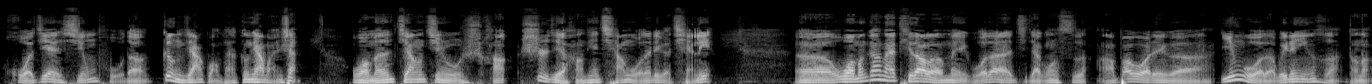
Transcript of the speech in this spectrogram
火箭型谱的更加广泛、更加完善，我们将进入航世界航天强国的这个前列。呃，我们刚才提到了美国的几家公司啊，包括这个英国的维珍银河等等，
